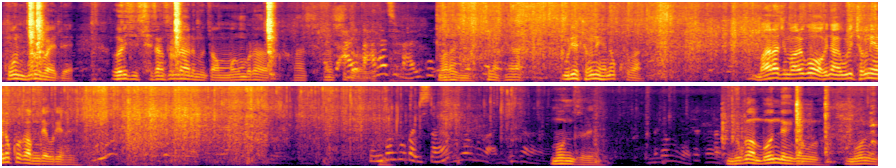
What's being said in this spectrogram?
그걸 물어봐야 돼. 어르신 세상 쓸라 하면 또 막무라 아예 하시더라고. 말하지 말고 말하지 마. 그냥 해라. 우리가 정리해놓고 가. 말하지 말고 그냥 우리 정리해놓고 가면 돼, 우리. 냉장고가 있어요? 뭔 소리? 누가 뭔 냉장고? 뭔,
